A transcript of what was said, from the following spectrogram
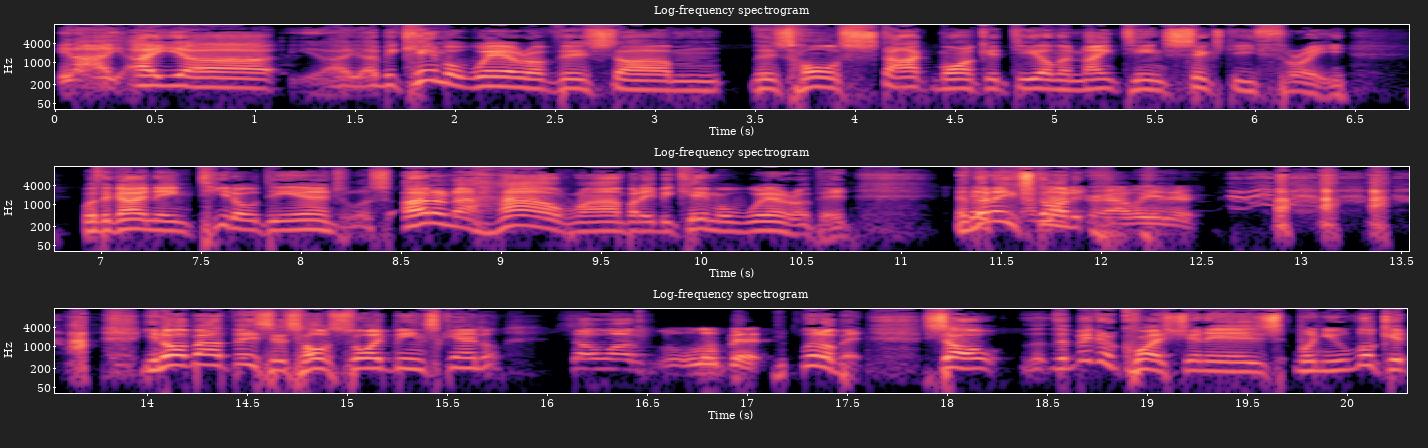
you know, I I, uh, I I became aware of this um, this whole stock market deal in 1963 with a guy named Tino DeAngelis. I don't know how, Ron, but I became aware of it. And then I I'm started. not sure how either. You know about this? This whole soybean scandal? So, um, A little bit. a little bit. So the, the bigger question is when you look at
